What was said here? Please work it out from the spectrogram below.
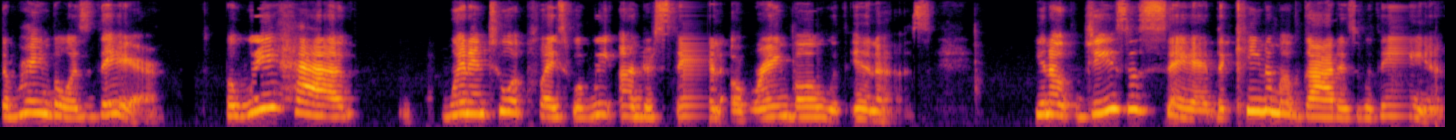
the rainbow is there. But we have went into a place where we understand a rainbow within us. You know, Jesus said the kingdom of God is within.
